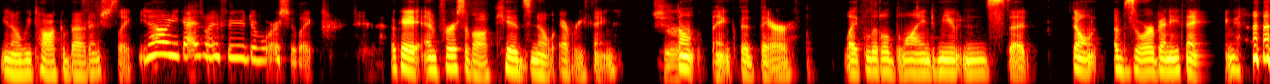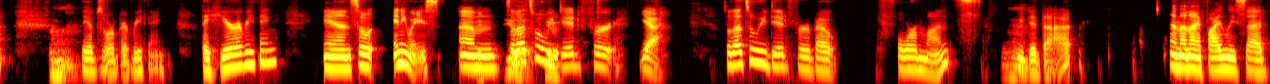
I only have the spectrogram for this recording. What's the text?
you know we talk about it and she's like you know you guys went through your divorce. You're like okay and first of all kids know everything. Sure. don't think that they're like little blind mutants that don't absorb anything. They absorb everything. They hear everything. And so anyways um so that's what we did for yeah. So that's what we did for about four months. We Mhm. did that. And then i finally said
